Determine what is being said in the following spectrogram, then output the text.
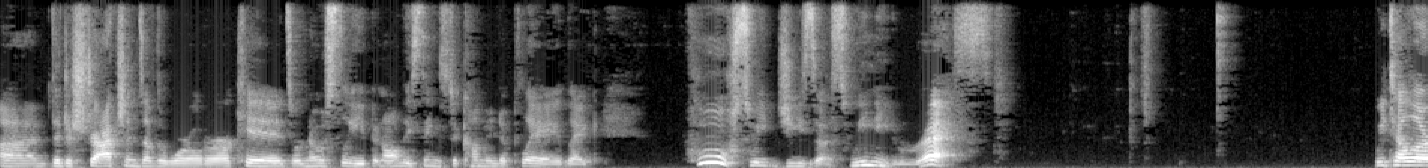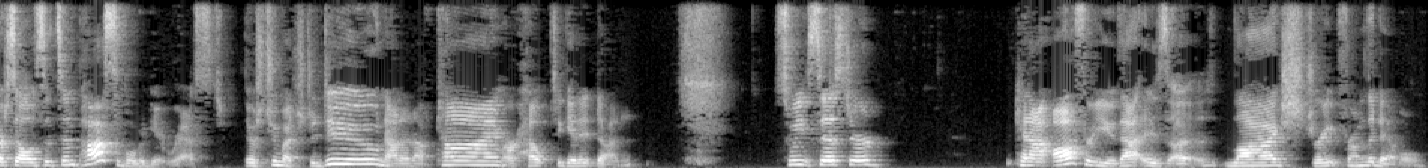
um, the distractions of the world or our kids or no sleep and all these things to come into play. Like, whew, sweet Jesus, we need rest. We tell ourselves it's impossible to get rest. There's too much to do, not enough time, or help to get it done. Sweet sister, can I offer you that is a lie straight from the devil?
